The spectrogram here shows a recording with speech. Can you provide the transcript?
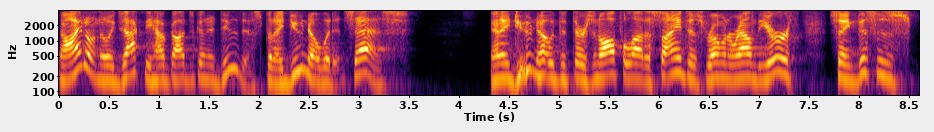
Now, I don't know exactly how God's going to do this, but I do know what it says. And I do know that there's an awful lot of scientists roaming around the earth saying this is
